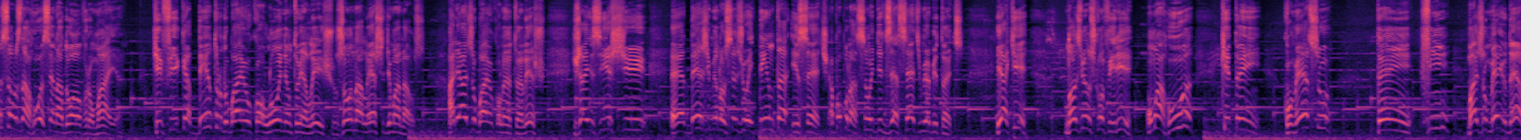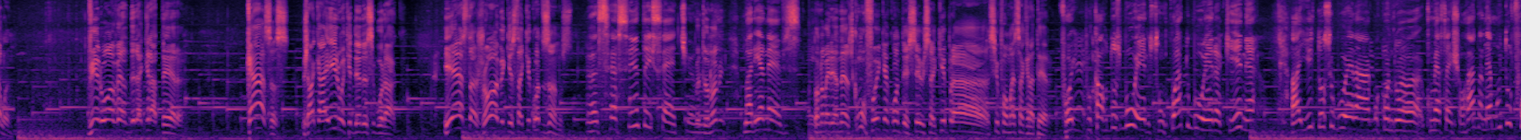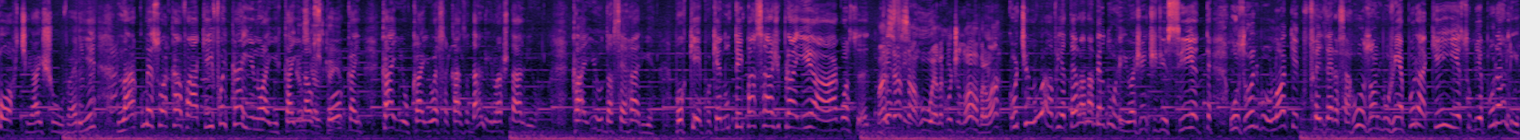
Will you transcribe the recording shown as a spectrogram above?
Nós estamos na rua Senador Álvaro Maia, que fica dentro do bairro Colônia Antônio Aleixo, zona leste de Manaus. Aliás, o bairro Colônia Antônio Aleixo já existe é, desde 1987. A população é de 17 mil habitantes. E aqui nós viemos conferir uma rua que tem começo, tem fim, mas o meio dela virou uma verdadeira cratera. Casas já caíram aqui dentro desse buraco. E esta jovem que está aqui, quantos anos? É 67 anos. Qual é o teu nome? Maria Neves. Dona Maria Neves, como foi que aconteceu isso aqui para se formar essa cratera? Foi por causa dos bueiros. São quatro bueiros aqui, né? Aí, então, se o bueiro, a água, quando uh, começa a enxurrada, né, é muito forte a chuva. Aí, lá começou a cavar aqui e foi caindo aí, caindo aos poucos, caiu, caiu, caiu essa casa dali, lá está ali, ó. Caiu da serraria. Por quê? Porque não tem passagem para ir a água Mas descer. essa rua, ela continuava lá? Continuava, ia até lá na beira do rio. A gente descia, os ônibus, logo que fizeram essa rua, os ônibus vinham por aqui e ia subir por ali.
